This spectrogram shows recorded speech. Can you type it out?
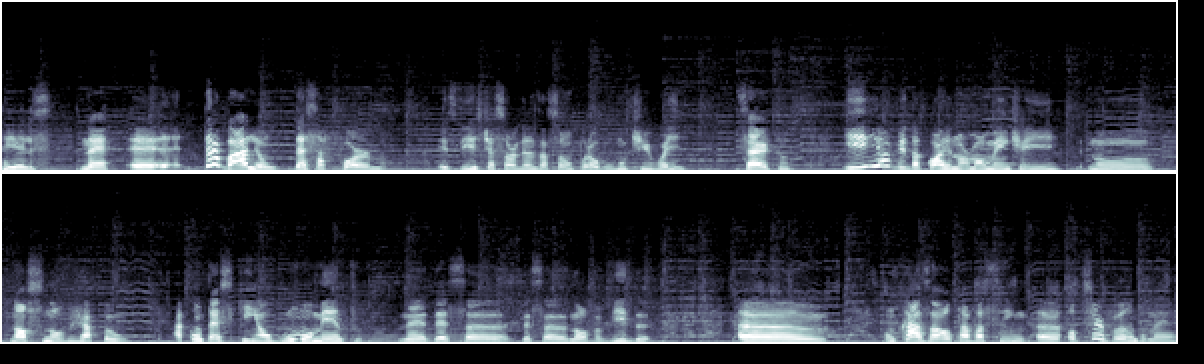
e eles, né, é, trabalham dessa forma. Existe essa organização por algum motivo aí, certo? E a vida corre normalmente aí no nosso novo Japão. Acontece que em algum momento, né, dessa, dessa nova vida, um, casal tava assim, observando, né,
